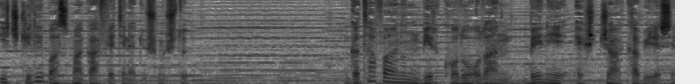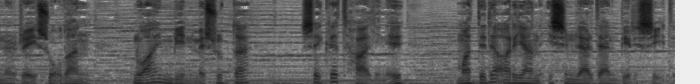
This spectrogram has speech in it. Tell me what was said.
içkili basma gafletine düşmüştü. Gatafa'nın bir kolu olan Beni Eşca kabilesinin reisi olan Nuaym bin Mesud da sekret halini maddede arayan isimlerden birisiydi.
